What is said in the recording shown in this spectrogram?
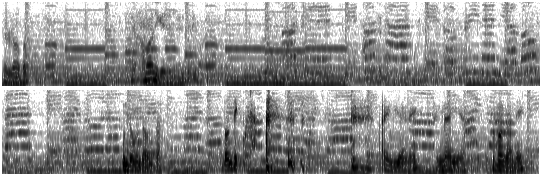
일로 와봐. 그냥 가만히 계시면 애들이 와요. 온다 온다 온다. 넌 내 거야. 아이 미안해. 장난이야. 도망가네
